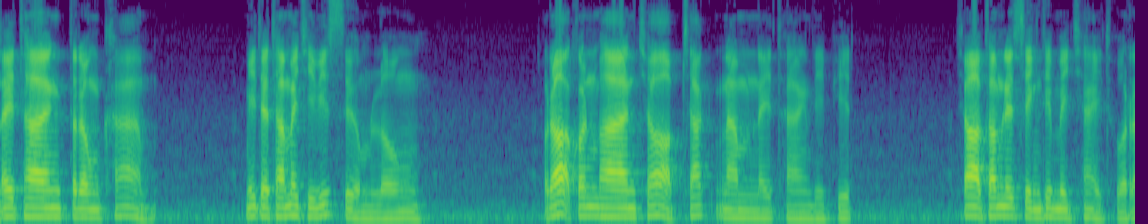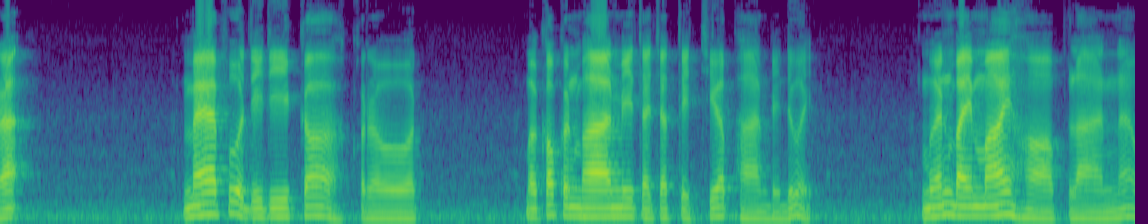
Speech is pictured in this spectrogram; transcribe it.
ในทางตรงข้าม มีแต่ทำให้ชีวิตเสื่อมลง เพราะคนพาลชอบชักนำในทางที่ผิด ชอบทำในสิ่งที่ไม่ใช่ธุระ แม้พูดดีๆ ก็โกรธ เมื่อคบคนพาลมีแต่จะติดเชื้อพาลไปด้วย เหมือนใบไม้ห่อปลาเน่า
